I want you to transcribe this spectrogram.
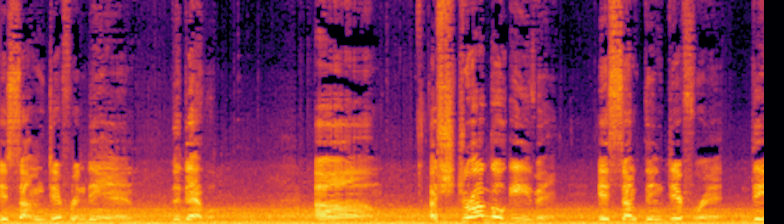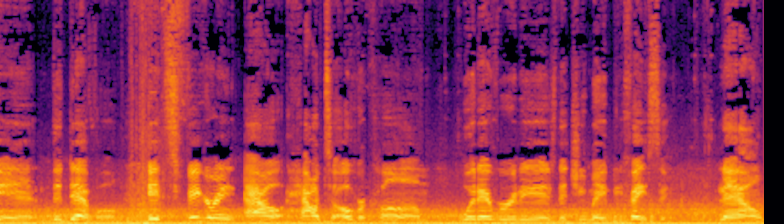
is something different than the devil. Um, a struggle, even, is something different than the devil. It's figuring out how to overcome whatever it is that you may be facing. Now,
